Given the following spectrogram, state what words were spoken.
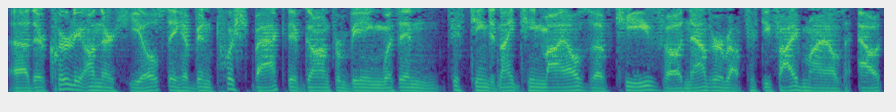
Uh, they're clearly on their heels. They have been pushed back. They've gone from being within 15 to 19 miles of Kiev. Uh, now they're about 55 miles out.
